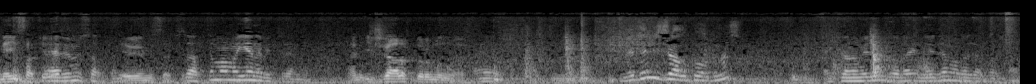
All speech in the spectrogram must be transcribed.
Neyi satıyor? Evimi sattım. Evimi satıyor. Sattım ama yine bitiremiyorum. Hani icralık durumun var. Evet. Neden icralık oldunuz? Ekonomiden dolayı neden olacak başkan?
